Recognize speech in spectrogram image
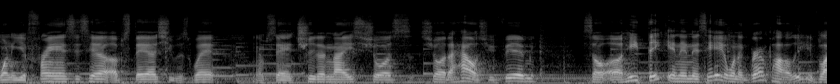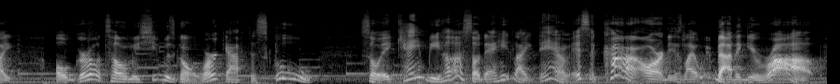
one of your friends is here upstairs. She was wet. You know what I'm saying? Treat her nice. Show us show her the house. You feel me? So uh, he thinking in his head when the grandpa leave, like, oh girl told me she was gonna work after school. So it can't be her. So then he like, damn, it's a con artist. Like we about to get robbed.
